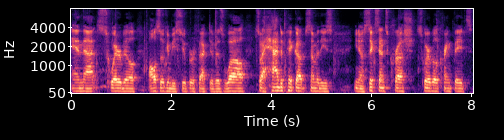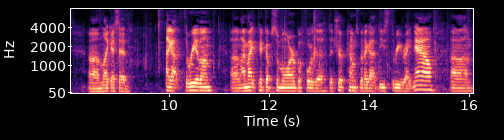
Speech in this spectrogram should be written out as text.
and that square bill also can be super effective as well. So I had to pick up some of these, you know, Six Sense Crush square bill crankbaits. Um, like I said, I got three of them. Um, I might pick up some more before the, the trip comes, but I got these three right now. Um,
